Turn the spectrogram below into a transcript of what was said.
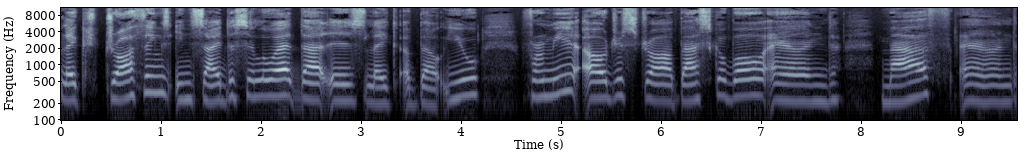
like draw things inside the silhouette that is like about you. For me, I'll just draw basketball and math and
